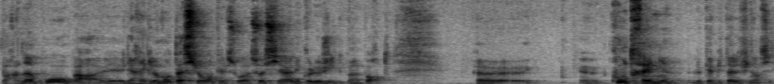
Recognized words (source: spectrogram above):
par l'impôt, par les réglementations, qu'elles soient sociales, écologiques, peu importe, euh, contraignent le capital financier.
